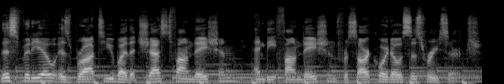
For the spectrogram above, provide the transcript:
This video is brought to you by the Chest Foundation and the Foundation for Sarcoidosis Research.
